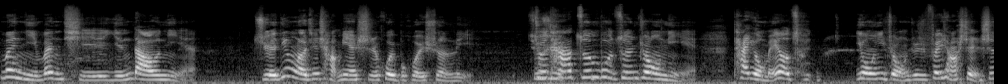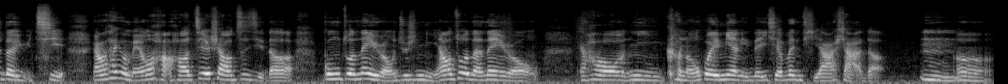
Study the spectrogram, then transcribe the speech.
问你问题，引导你，决定了这场面试会不会顺利。就就是他尊不尊重你，他有没有存用一种就是非常审视的语气，然后他有没有好好介绍自己的工作内容，就是你要做的内容，然后你可能会面临的一些问题啊啥的。嗯，嗯，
